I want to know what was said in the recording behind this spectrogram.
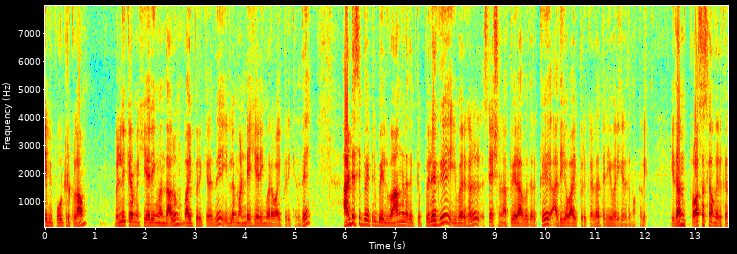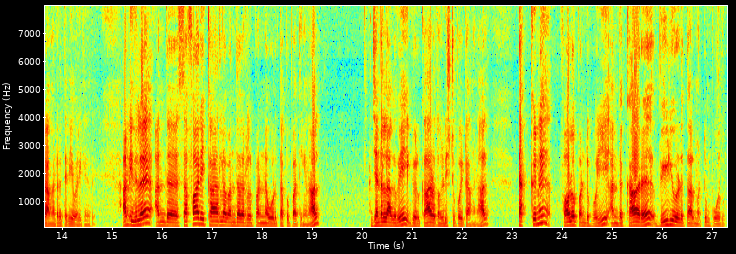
ஏபி போட்டிருக்கலாம். வெள்ளிக்கிழமை ஹியரிங் வந்தாலும் வாய்ப்பு இருக்கிறது. இல்லை மண்டே ஹியரிங் வர வாய்ப்பு இருக்கிறது. ஆன்டிசிபேட்டரி பெயில் வாங்கினதுக்கு பிறகு இவர்கள் ஸ்டேஷனில் அப்பியர் ஆவதற்கு அதிக வாய்ப்பு இருக்கிறதா தெரிய வருகிறது மக்களே. இதான் ப்ராசஸில் அவங்க இருக்கிறாங்கன்ற தெரிய வருகிறது. அண்ட் இதில் அந்த சஃபாரி காரில் வந்தவர்கள் பண்ண ஒரு தப்பு பார்த்தீங்கன்னா ஜென்ரலாகவே இப்படி ஒரு கார் ஒருத்தவங்க இடிச்சுட்டு போயிட்டாங்கனால் டக்குன்னு ஃபாலோ பண்ணிட்டு போய் அந்த காரை வீடியோ எடுத்தால் மட்டும் போதும்.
